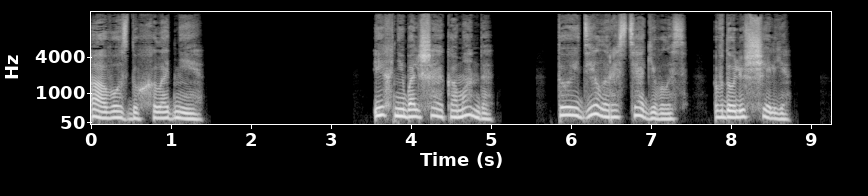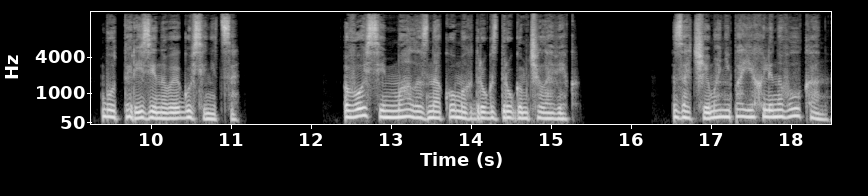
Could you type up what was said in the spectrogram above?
а воздух холоднее. Их небольшая команда то и дело растягивалась вдоль ущелья, будто резиновая гусеница. Восемь мало знакомых друг с другом человек. Зачем они поехали на вулкан?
